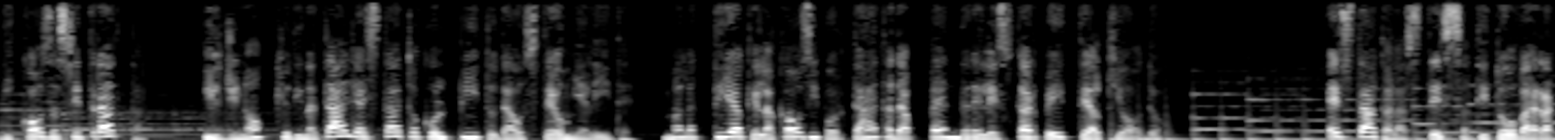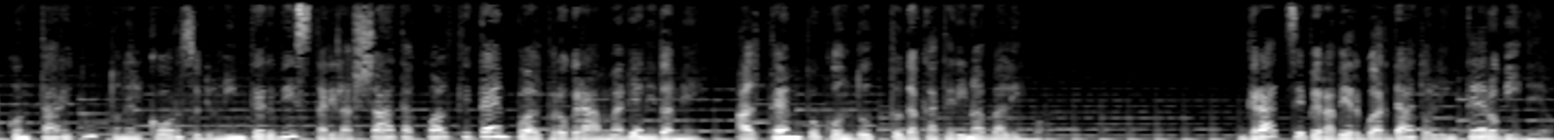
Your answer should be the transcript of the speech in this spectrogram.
Di cosa si tratta? Il ginocchio di Natalia è stato colpito da osteomielite, malattia che l'ha così portata ad appendere le scarpette al chiodo. È stata la stessa Titova a raccontare tutto nel corso di un'intervista rilasciata qualche tempo al programma Vieni da me, al tempo condotto da Caterina Balivo. Grazie per aver guardato l'intero video.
